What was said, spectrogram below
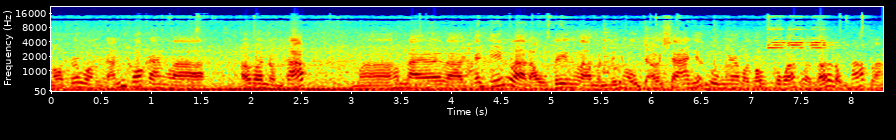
một cái hoàn cảnh khó khăn là ở bên Đồng Tháp. Mà hôm nay là cái chuyến là đầu tiên là mình đi hỗ trợ xa nhất luôn nha bà con cô bác là tới Đồng Tháp là.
